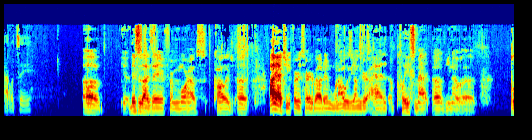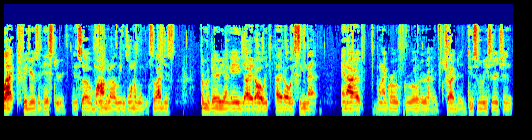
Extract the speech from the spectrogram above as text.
I would say. Uh, this is Isaiah from Morehouse College. Uh, I actually first heard about him when I was younger. I had a placemat of you know uh, black figures in history, and so Muhammad Ali was one of them. So I just, from a very young age, I had always I had always seen that, and I when I grew grew older, I tried to do some research and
